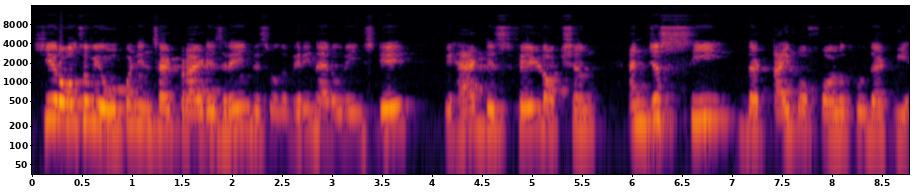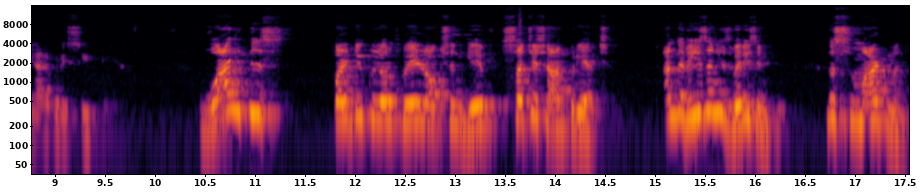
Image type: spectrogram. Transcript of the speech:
Here also we opened inside prior days range. This was a very narrow range day we had this failed auction and just see the type of follow through that we have received here. Why this particular failed auction gave such a sharp reaction? And the reason is very simple. The smart money.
